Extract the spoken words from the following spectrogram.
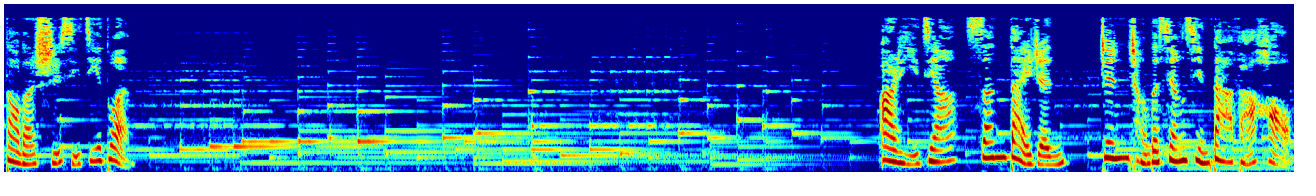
到了实习阶段。二姨家三代人真诚的相信大法好，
